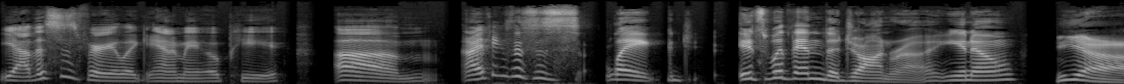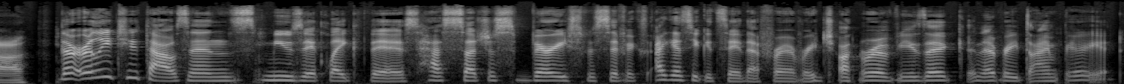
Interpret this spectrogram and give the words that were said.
Yeah, this is very like anime OP. Um, and I think this is like it's within the genre, you know? Yeah. The early 2000s music like this has such a very specific I guess you could say that for every genre of music and every time period.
